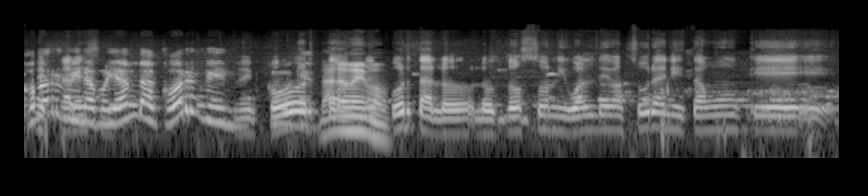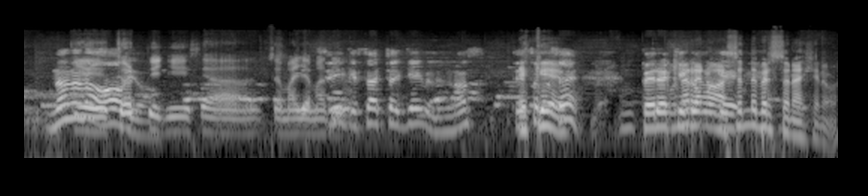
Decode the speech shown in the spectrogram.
con Corbin eso. apoyando a Corbin. No importa, Da lo no mismo. importa, lo- los dos son igual de basura y necesitamos que, no, no, que no, obvio. Sea, sea más llamativo. Sí, que Sacha Gable, ¿no? Es Eso que- sé. Pero es una que renovación que- de personaje, ¿no?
